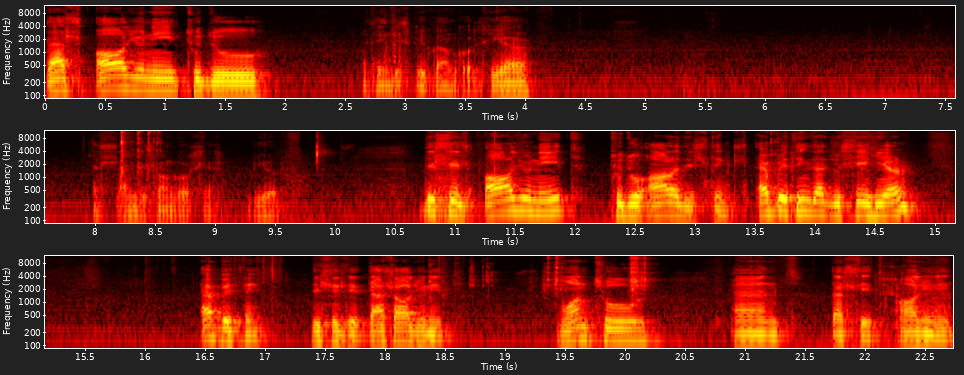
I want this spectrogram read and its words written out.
That's all you need to do. I think this big one goes here. Yes, and this one goes here. Beautiful. This is all you need to do all of these things. Everything that you see here, everything. This is it. That's all you need. One tool, and that's it. All you need.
